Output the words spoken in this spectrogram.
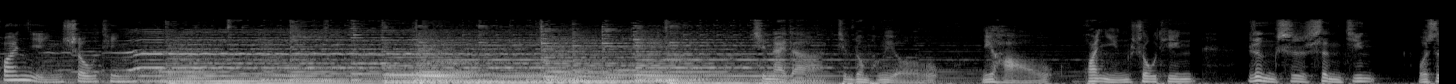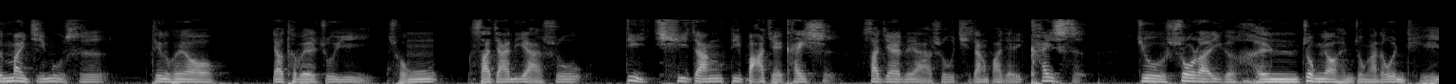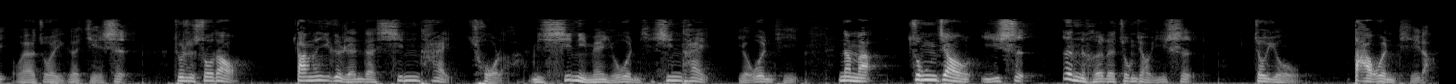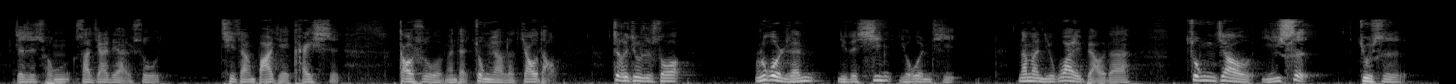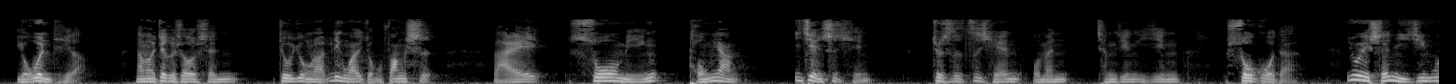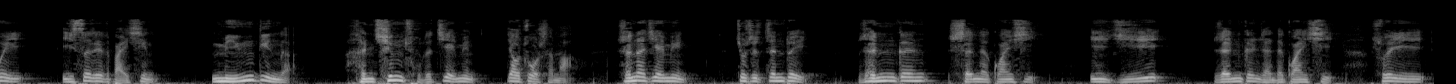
欢迎收听。亲爱的听众朋友，你好，欢迎收听认识圣经。我是麦基牧师。听众朋友要特别注意，从撒加利亚书。第七章第八节开始，撒迦利亚书七章八节一开始就说了一个很重要、很重要的问题，我要做一个解释，就是说到当一个人的心态错了，你心里面有问题，心态有问题，那么宗教仪式，任何的宗教仪式就有大问题了。这是从撒迦利亚书七章八节开始告诉我们的重要的教导。这个就是说。如果人你的心有问题，那么你外表的宗教仪式就是有问题了。那么这个时候，神就用了另外一种方式来说明同样一件事情，就是之前我们曾经已经说过的，因为神已经为以色列的百姓明定了很清楚的诫命要做什么。神的诫命就是针对。人跟神的关系，以及人跟人的关系，所以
